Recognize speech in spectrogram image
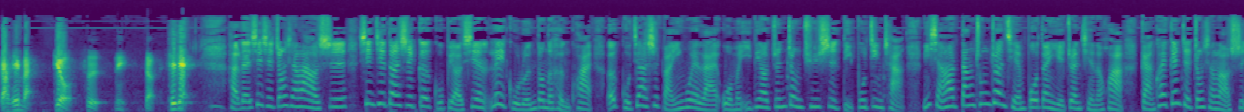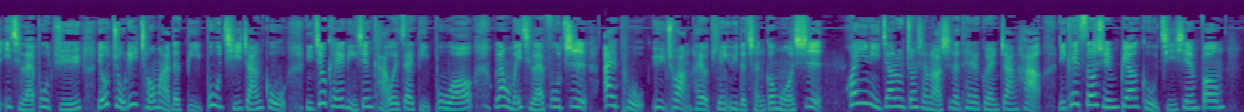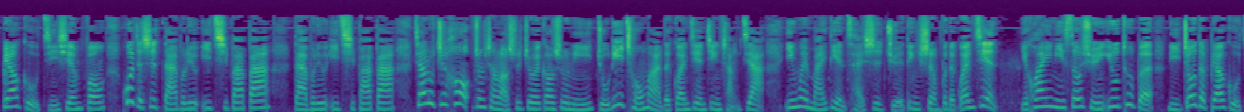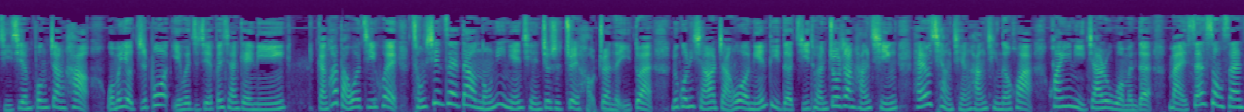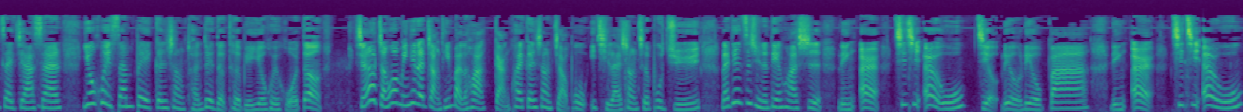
涨停板就就是你的，谢谢。好的，谢谢钟祥老师。现阶段是个股表现，类股轮动的很快，而股价是反映未来，我们一定要尊重趋势，底部进场。你想要当冲赚钱，波段也赚钱的话，赶快跟着钟祥老师一起来布局有主力筹码的底部起涨股，你就可以领先卡位在底部哦。让我们一起来复制爱普、豫创还有天域的成功模式。欢迎你加入钟祥老师的 Telegram 账号，你可以搜寻“标股急先锋”、“标股急先锋”，或者是 W 一七八八 W 一七八八。加入之后，钟祥老师就会告诉你主力筹码的关键进场价，因为买点才是决定胜负的关键。也欢迎你搜寻 YouTube 李周的标股急先锋账号，我们有直播，也会直接分享给您。赶快把握机会，从现在到农历年前就是最好赚的一段。如果你想要掌握年底的集团做账行情，还有抢钱行情的话，欢迎你加入我们的买三送三再加三优惠三倍，跟上团队的特别优惠活动。想要掌握明天的涨停板的话，赶快跟上脚步，一起来上车布局。来电咨询的电话是零二七七二五九六六八零二七七二五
